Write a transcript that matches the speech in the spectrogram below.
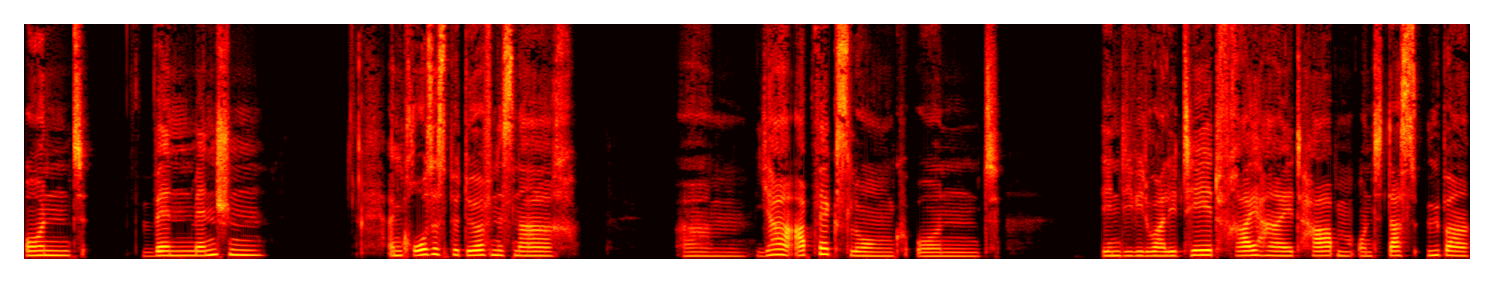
Und wenn Menschen ein großes Bedürfnis nach ähm, ja Abwechslung und Individualität, Freiheit haben und das über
